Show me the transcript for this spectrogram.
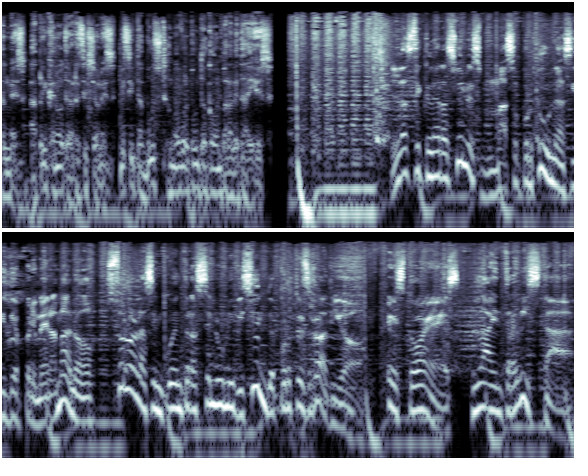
al mes. Aplican otras restricciones. Visita boostmobile.com para detalles. Las declaraciones más oportunas y de primera mano solo las encuentras en Univisión Deportes Radio. Esto es La Entrevista.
